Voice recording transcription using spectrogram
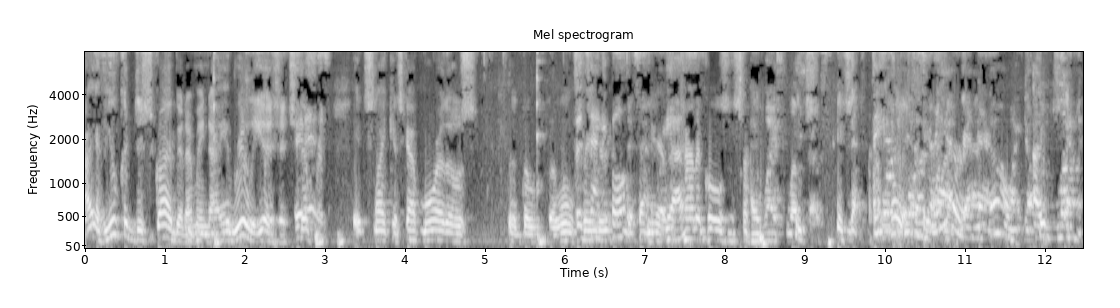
I, if you could describe it, I mean, it really is. It's It different. It's like it's got more of those. The, the, the little The finger, tentacle? the, yeah, Yeah. the tentacles and stuff. My wife loves It's, those. it's, They have a yeah. lot of Yeah, flavor yeah, in I there. know, I know. I It's, love those.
